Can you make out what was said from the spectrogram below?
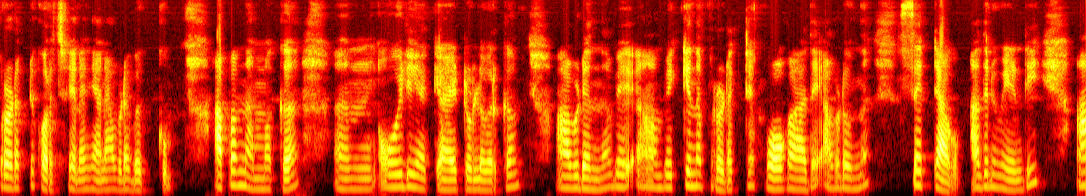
പ്രൊഡക്റ്റ് കുറച്ച് നേരം ഞാൻ അവിടെ വെക്കും. അപ്പം നമുക്ക് ഓയിലി ഒക്കെ ആയിട്ടുള്ളവർക്ക് അവിടെ നിന്ന് വെക്കുന്ന പ്രൊഡക്റ്റ് പോകാതെ അവിടെ ഒന്ന് സെറ്റാകും അതിനു വേണ്ടി ആ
